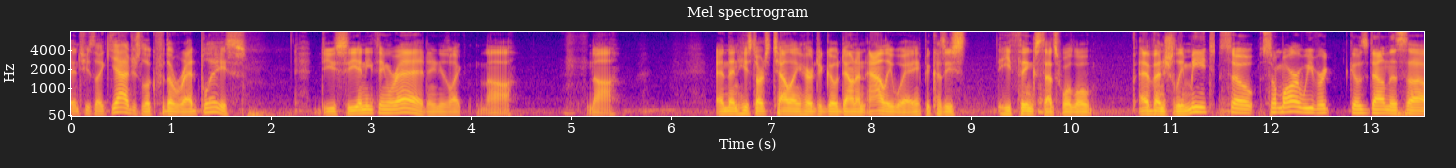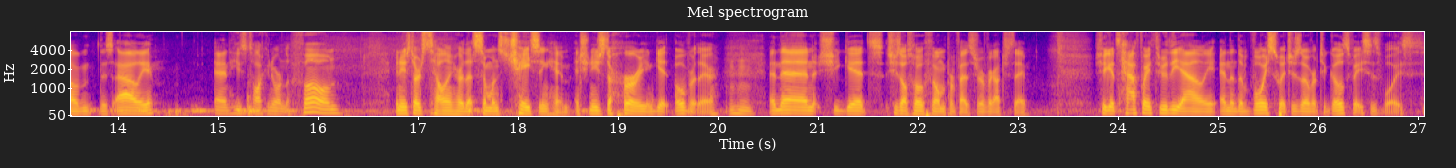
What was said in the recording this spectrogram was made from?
And she's like, "Yeah, just look for the red place. Do you see anything red?" And he's like, "Nah, nah." And then he starts telling her to go down an alleyway because he's he thinks that's where they'll eventually meet. So Samara Weaver goes down this um, this alley, and he's talking to her on the phone, and he starts telling her that someone's chasing him, and she needs to hurry and get over there. And then she gets she's also a film professor. I forgot to say. She gets halfway through the alley, and then the voice switches over to Ghostface's voice,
